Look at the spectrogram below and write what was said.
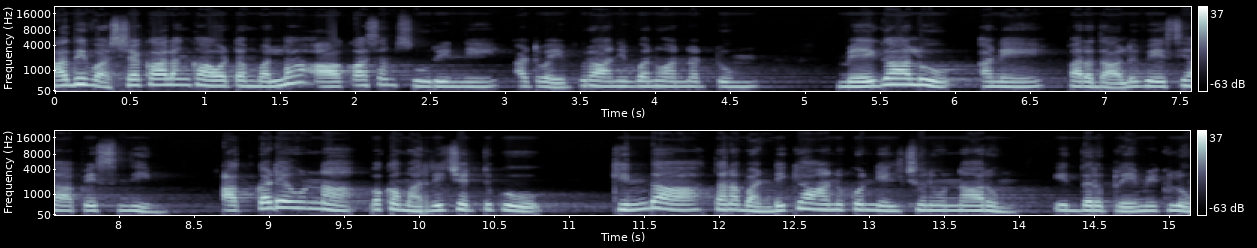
అది వర్షాకాలం కావటం వల్ల ఆకాశం సూర్యున్ని అటువైపు రానివ్వను అన్నట్టు మేఘాలు అనే పరదాలు వేసి ఆపేసింది. అక్కడే ఉన్న ఒక మర్రి చెట్టుకు కింద తన బండికి ఆనుకొని నిల్చుని ఉన్నారు ఇద్దరు ప్రేమికులు.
